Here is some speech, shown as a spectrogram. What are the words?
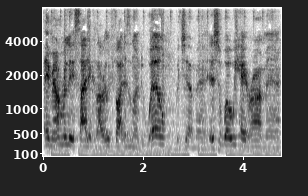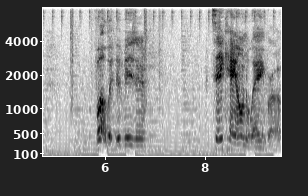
hey man, I'm really excited because I really feel like this is gonna do well. But yeah, man, it's your boy We Hate Ron, man. Fuck with division. 10k on the way, bro.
